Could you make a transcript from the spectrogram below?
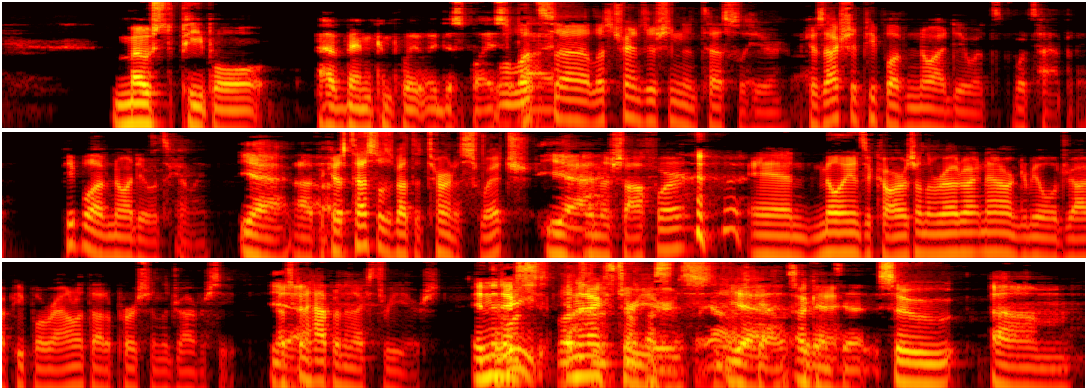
most people have been completely displaced. Well, let's uh, let's transition to Tesla here because actually people have no idea what's what's happening. People have no idea what's coming yeah, uh, because Tesla's about to turn a switch yeah, in the software, and millions of cars on the road right now are going to be able to drive people around without a person in the driver's seat. That's Yeah. going to happen in the next three years. in the Three- next in let's the next three Let's- years. yeah, let's Yeah, get- let's get okay. So, um,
